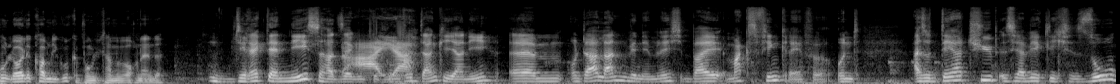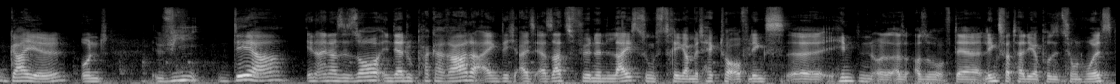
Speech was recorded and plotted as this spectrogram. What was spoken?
Leute kommen, die gut gepunktet haben am Wochenende. Direkt der nächste hat sehr gut ah, Ja. Danke, Janni. Ähm, und da landen wir nämlich bei Max Finkgräfe. Und also der Typ ist ja wirklich so geil und wie der in einer Saison, in der du Paccarade eigentlich als Ersatz für einen Leistungsträger mit Hector auf links äh, hinten, also, also auf der Linksverteidigerposition holst,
